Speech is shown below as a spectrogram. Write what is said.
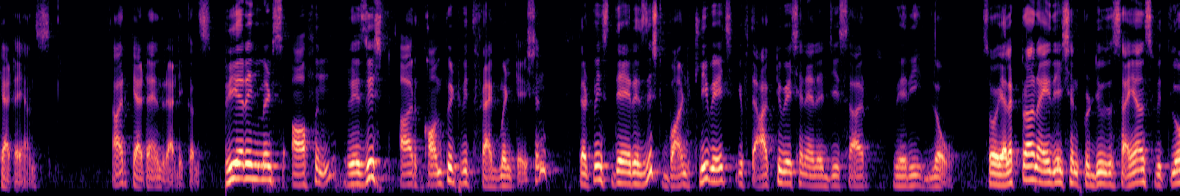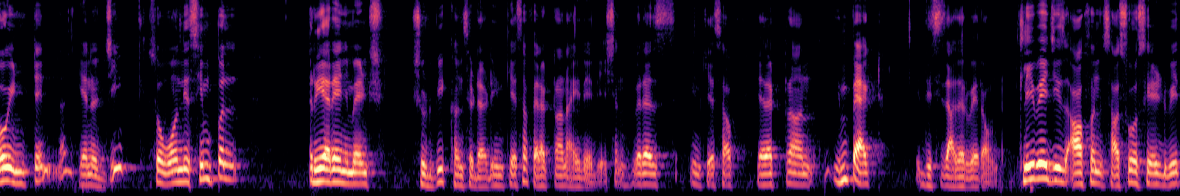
cations or cation radicals. Rearrangements often resist or compete with fragmentation. That means they resist bond cleavage if the activation energies are very low. So, electron ionization produces ions with low internal energy. So, only simple rearrangements should be considered in case of electron ionization, whereas in case of electron impact, this is other way around. Cleavage is often associated with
